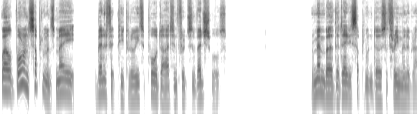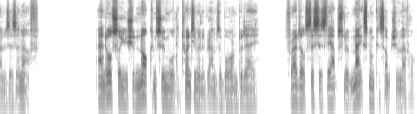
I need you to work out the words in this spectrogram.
Well, boron supplements may benefit people who eat a poor diet in fruits and vegetables. Remember, the daily supplement dose of 3 milligrams is enough. And also, you should not consume more than 20 milligrams of boron per day. For adults, this is the absolute maximum consumption level.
